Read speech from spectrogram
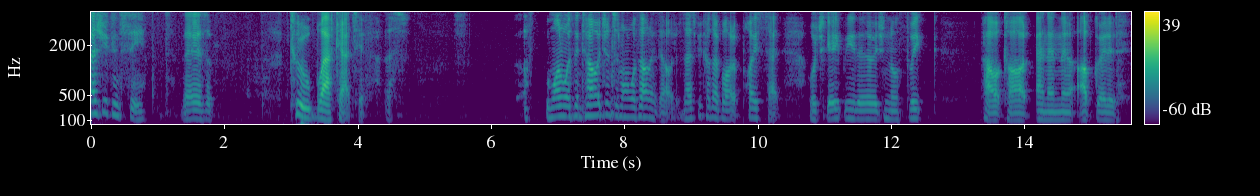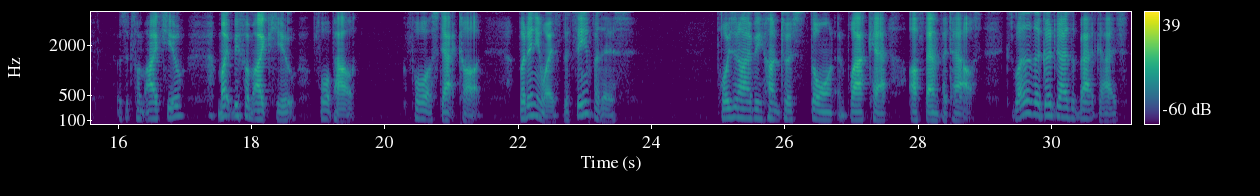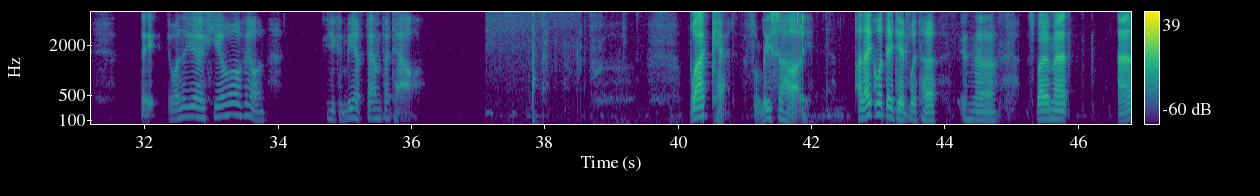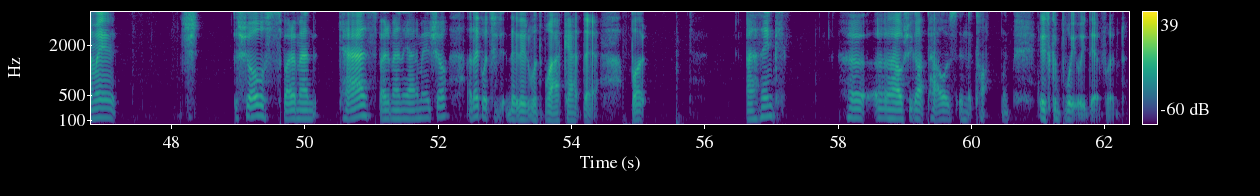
as you can see, there is a two black cats here. A a one with intelligence and one without intelligence. That's because I bought a playset, which gave me the original three power card, and then the upgraded. Was it from IQ? Might be from IQ four power, four stat card. But anyways, the theme for this Poison Ivy, Huntress, Thorn, and Black Cat are femme fatales. Because whether they're good guys or bad guys, they whether you're a hero or a villain, you can be a femme fatale. Black Cat Felicia Hardy. I like what they did with her in the Spider-Man anime sh- show, Spider-Man TAS, Spider-Man the animated show. I like what they did with Black Cat there, but I think her uh, how she got powers in the comic is completely different.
